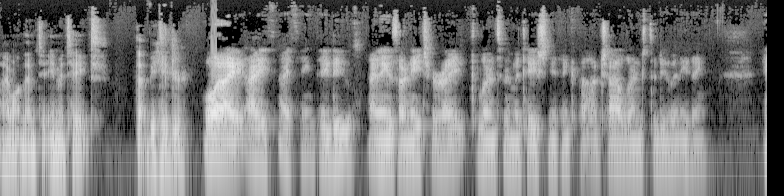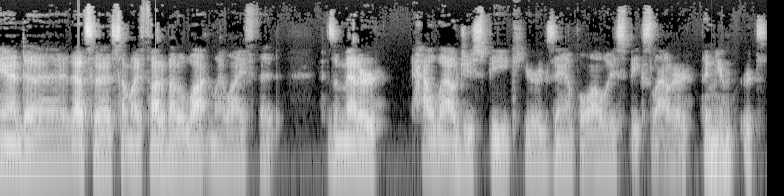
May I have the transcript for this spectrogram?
I want them to imitate that behavior. Well, I, I, I think they do. I think it's our nature, right? To learn through imitation. You think about how a child learns to do anything. And uh, that's uh, something I've thought about a lot in my life that doesn't matter how loud you speak, your example always speaks louder than mm-hmm. your words.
